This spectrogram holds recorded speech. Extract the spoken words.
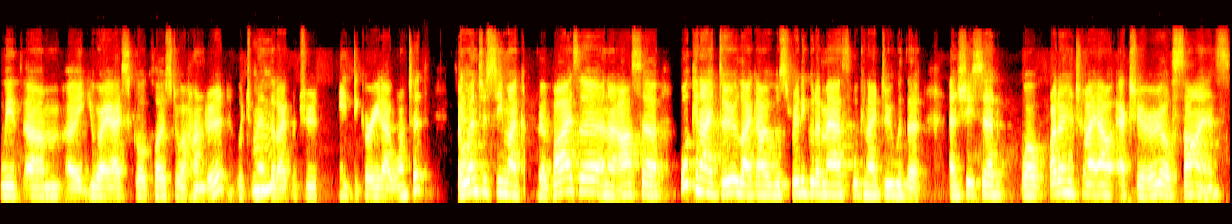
with um, a UAI score close to 100, which meant mm-hmm. that I could choose any degree I wanted. I went to see my advisor and I asked her, what can I do? Like I was really good at math. What can I do with it? And she said, well, why don't you try out actuarial science,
